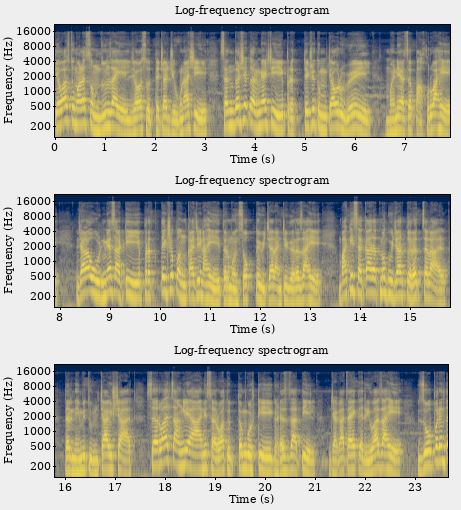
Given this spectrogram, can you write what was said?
तेव्हाच तुम्हाला समजून जाईल जेव्हा स्वतःच्या जीवनाशी संघर्ष करण्याची प्रत्यक्ष तुमच्यावर वेळ येईल. म्हणे असं पाखरू आहे. ज्याला उडण्यासाठी प्रत्यक्ष पंखाची नाही तर मनसोक्त विचारांची गरज आहे. बाकी सकारात्मक विचार करत चलाल तर नेहमी तुमच्या आयुष्यात सर्वात चांगल्या आणि सर्वात उत्तम गोष्टी घडत जातील. जगाचा एक रिवाज आहे जोपर्यंत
